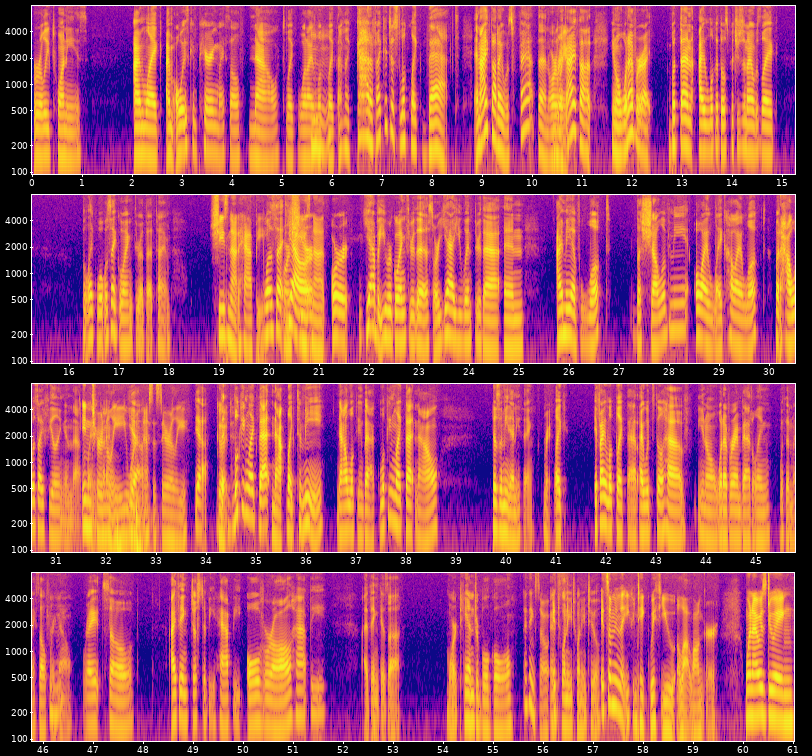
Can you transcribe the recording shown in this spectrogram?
early 20s, I'm like I'm always comparing myself now to like what I looked Mhm. like. I'm like, god, if I could just look like that. And I thought I was fat then or like I thought, you know, whatever I but then I look at those pictures and I was like but like what was I going through at that time? She's not happy. Was that or yeah she's or, not. or yeah, but you were going through this or yeah, you went through that and I may have looked the shell of me, oh, I like how I looked, but how was I feeling in that? Internally, you weren't necessarily. Yeah. Good. looking like that now, like to me, now looking back, looking like that now doesn't mean anything. Right. Like if I looked like that, I would still have, you know, whatever I'm battling within myself right Mhm. now. Right. So I think just to be happy, overall happy, I think is a more tangible goal I think so. in It's 2022. it's something that you can take with you a lot longer. When I was doing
